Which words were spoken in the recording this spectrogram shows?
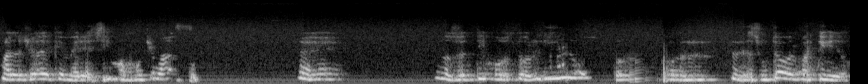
más allá de que merecimos mucho más, eh, nos sentimos dolidos por, el resultado del partido,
